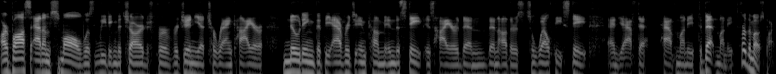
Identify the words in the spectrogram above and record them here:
our boss Adam Small was leading the charge for Virginia to rank higher, noting that the average income in the state is higher than than others. It's a wealthy state, and you have to have money to bet money for the most part.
